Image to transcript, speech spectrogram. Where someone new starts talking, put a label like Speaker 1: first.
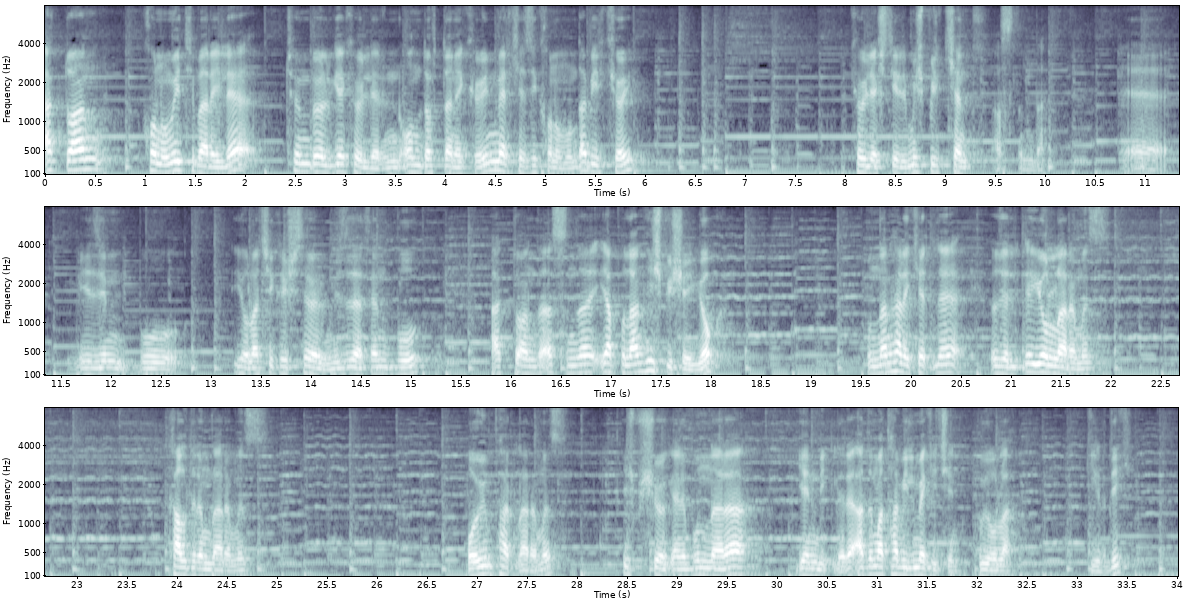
Speaker 1: Akdoğan konumu itibariyle tüm bölge köylerinin 14 tane köyün merkezi konumunda bir köy. Köyleştirilmiş bir kent aslında. Ee, bizim bu yola çıkış sebebimiz zaten bu. Akdoğan'da aslında yapılan hiçbir şey yok. Bundan hareketle özellikle yollarımız, kaldırımlarımız, oyun parklarımız hiçbir şey yok. Yani bunlara yeniliklere adım atabilmek için bu yola girdik.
